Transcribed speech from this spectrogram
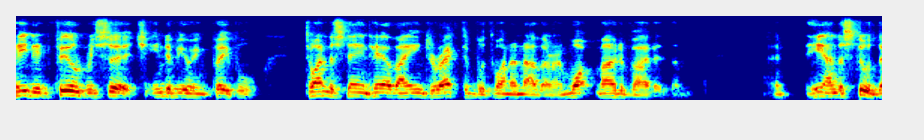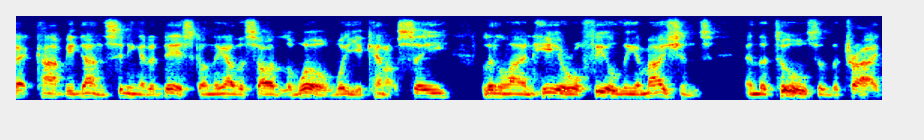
He did field research interviewing people to understand how they interacted with one another and what motivated them. And he understood that can't be done sitting at a desk on the other side of the world where you cannot see, let alone hear or feel the emotions and the tools of the trade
